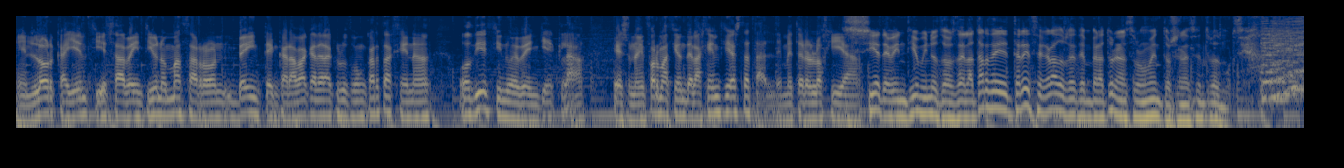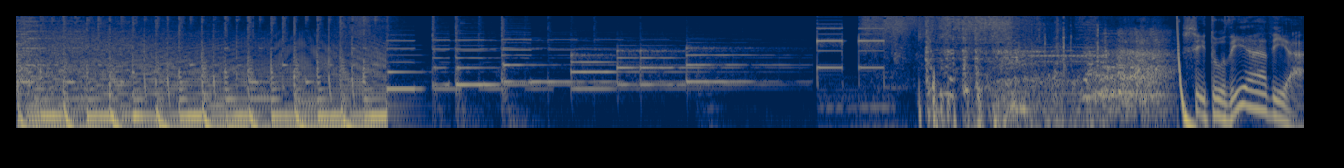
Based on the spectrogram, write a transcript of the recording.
en Lorca y en Cieza, 21 en Mazarrón, 20 en Caravaca de la Cruz o en Cartagena o 19 en Yecla. Es una información de la Agencia Estatal de Meteorología. 7, 21 minutos de la tarde, 13 grados de temperatura en estos momentos en el centro de Murcia. Si tu día a día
